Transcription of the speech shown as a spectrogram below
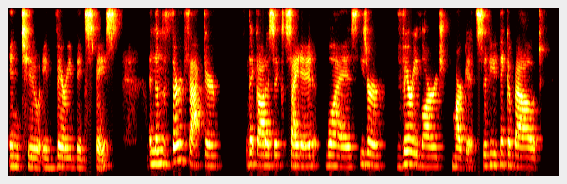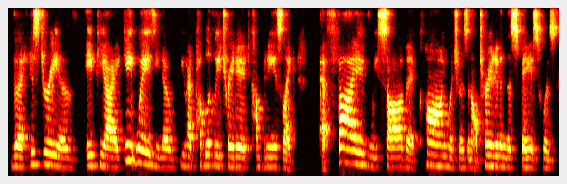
into a very big space. And then the third factor that got us excited was these are very large markets. If you think about the history of API gateways, you know, you had publicly traded companies like F5. We saw that Kong, which was an alternative in this space, was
